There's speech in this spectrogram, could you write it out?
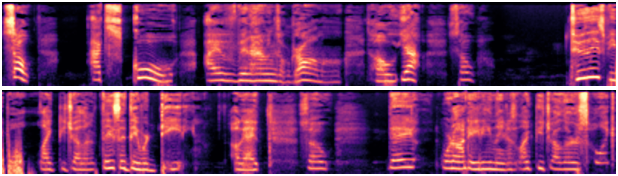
So, at school, I've been having some drama. So, yeah. So, two of these people liked each other. They said they were dating. Okay? So, they were not dating. They just liked each other. So, like,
